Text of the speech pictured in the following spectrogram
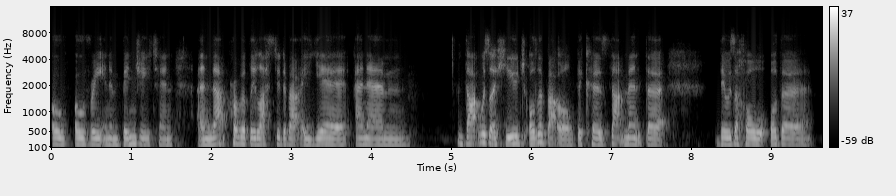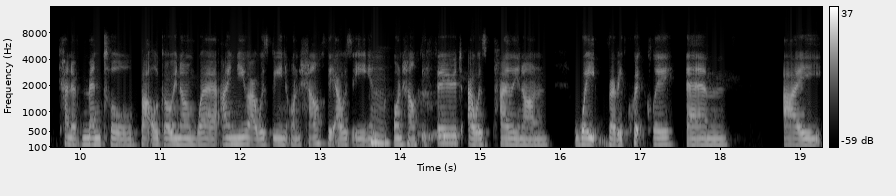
o- overeating and binge eating. And that probably lasted about a year. And um, that was a huge other battle because that meant that there was a whole other kind of mental battle going on where I knew I was being unhealthy. I was eating mm. unhealthy food. I was piling on weight very quickly. Um, I,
